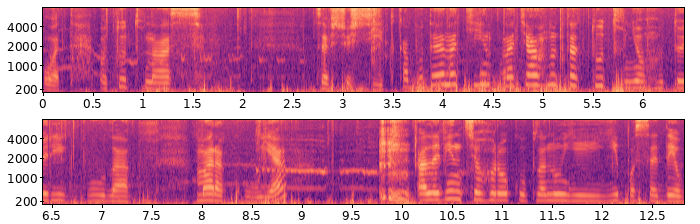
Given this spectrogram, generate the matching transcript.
От, отут в нас це все сітка буде натягнута. Тут в нього торік була маракуя, але він цього року планує її посадив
